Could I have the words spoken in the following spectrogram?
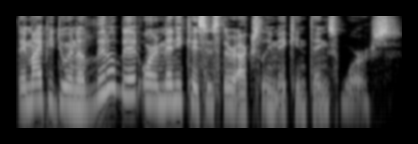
they might be doing a little bit, or in many cases, they're actually making things worse.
